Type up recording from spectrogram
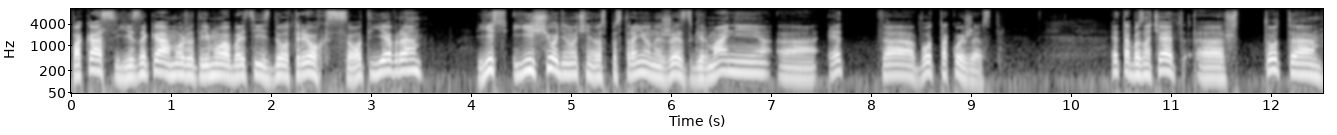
Показ языка может ему обойтись до 300 евро. Есть еще один очень распространенный жест в Германии. Э, это вот такой жест. Это обозначает э, что-то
